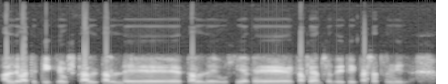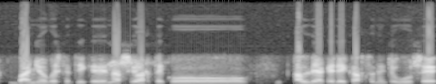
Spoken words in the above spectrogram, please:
alde batetik euskal talde talde guztiak e, kafean pasatzen dira, baino bestetik e, nazioarteko taldeak ere ekartzen ditugu, ze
